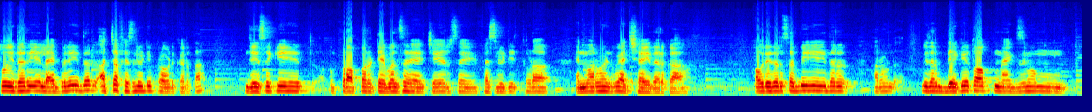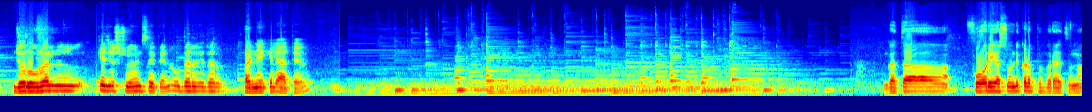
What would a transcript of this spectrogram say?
तो इधर ये लाइब्रेरी इधर अच्छा फैसिलिटी प्रोवाइड करता। जैसे कि प्रॉपर टेबल्स है चेयर्स है फैसिलिटी थोड़ा एनवायरनमेंट भी अच्छा है इधर का। और इधर सभी इधर अराउंड इधर देखें तो आप मैक्सिमम जो रूरल के जो स्टूडेंट्स रहते हैं ना, उधर इधर पढ़ने के लिए आते हैं। గత ఫోర్ ఇయర్స్ నుండి ఇక్కడ ప్రిపేర్ అవుతున్నా.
